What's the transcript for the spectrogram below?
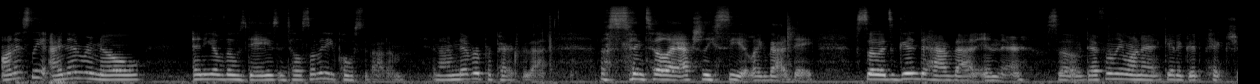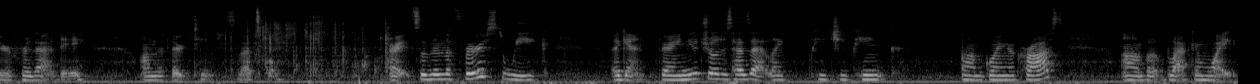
honestly, I never know any of those days until somebody posts about them. And I'm never prepared for that until I actually see it like that day. So it's good to have that in there. So definitely want to get a good picture for that day on the 13th. So that's cool. All right, so then the first week, again, very neutral, just has that like peachy pink um, going across, um, but black and white.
